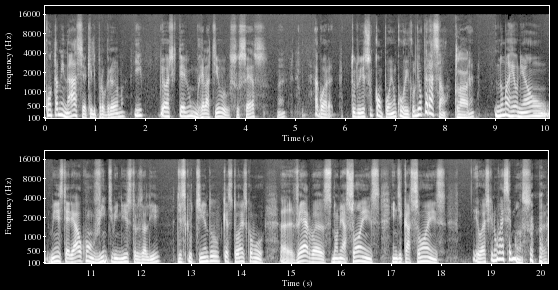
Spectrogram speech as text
contaminasse aquele programa e eu acho que teve um relativo sucesso. Né? Agora, tudo isso compõe um currículo de operação. Claro. Né? Numa reunião ministerial com 20 ministros ali, discutindo questões como uh, verbas, nomeações, indicações. Eu acho que não vai ser manso. Né?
